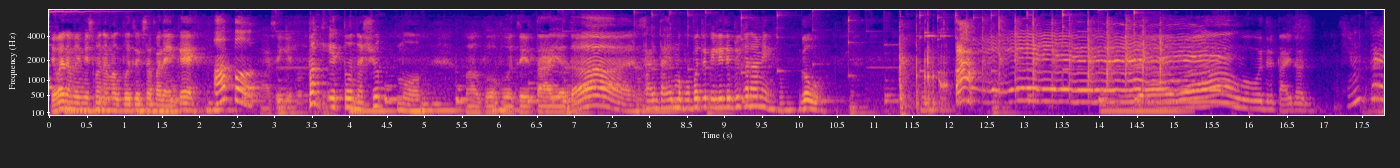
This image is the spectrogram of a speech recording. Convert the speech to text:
Di ba, namimiss mo na mag-food trip sa palengke? Opo. Ah, sige. Pag ito na-shoot mo, magpo-food trip tayo doon. Kakain tayo magpo-food trip, ililibre ka namin. Go! Ah! Wow! Magpo-food trip tayo doon. Siyempre.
